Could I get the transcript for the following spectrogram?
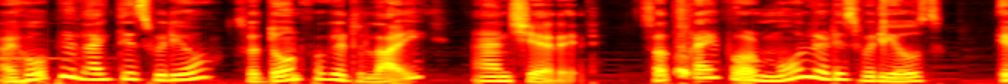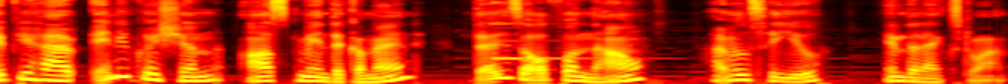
I hope you like this video, so don't forget to like and share it. Subscribe for more latest videos. If you have any question, ask me in the comment. That is all for now. I will see you in the next one.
